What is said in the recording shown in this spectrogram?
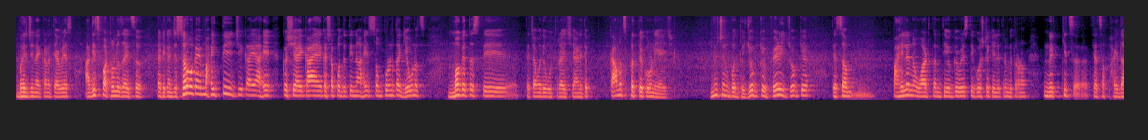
बहिर्जी नायकांना त्यावेळेस आधीच पाठवलं जायचं. त्या ठिकाणची सर्व काही माहिती जी काय आहे कशी आहे काय आहे कशा पद्धतीनं आहे संपूर्णतः घेऊनच मगतच ते त्याच्यामध्ये उतरायचे आणि ते कामच फत्ते करून यायचे. नियोजनबद्ध योग्य वेळी योग्य त्याचा पाहिलं न वाटतं आणि ती योग्य वेळेस ती गोष्ट केली तर मित्रांनो नक्कीच त्याचा फायदा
